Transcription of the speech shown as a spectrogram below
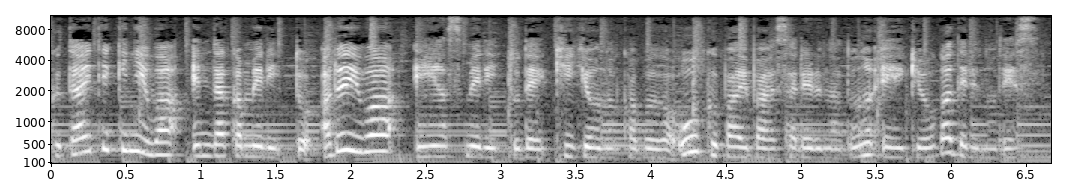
具体的には円高メリットあるいは円安メリットで企業の株が多く売買されるなどの影響が出るのです。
